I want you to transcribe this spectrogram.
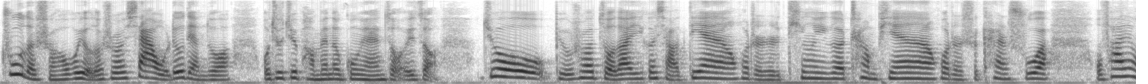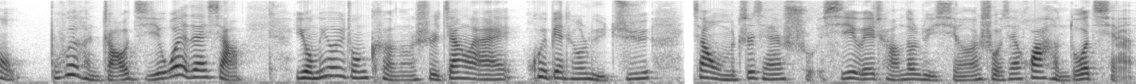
住的时候，我有的时候下午六点多，我就去旁边的公园走一走，就比如说走到一个小店，或者是听一个唱片啊，或者是看书啊，我发现我不会很着急。我也在想，有没有一种可能是将来会变成旅居，像我们之前熟习以为常的旅行，首先花很多钱。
